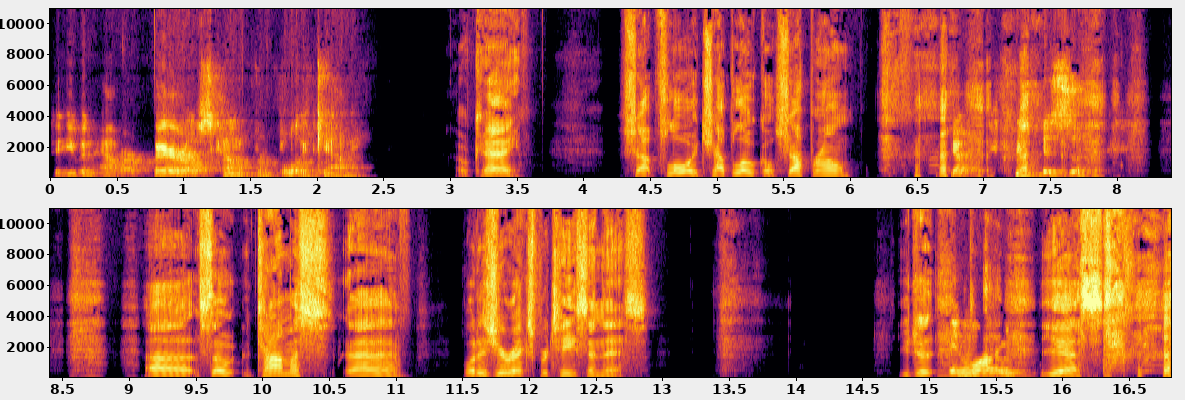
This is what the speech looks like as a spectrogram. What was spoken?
to even have our barrels come from Floyd County. Okay, shop Floyd, shop local, shop Rome. yep. so, uh, so, Thomas, uh, what is your expertise in this? You just in wine? Yes.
